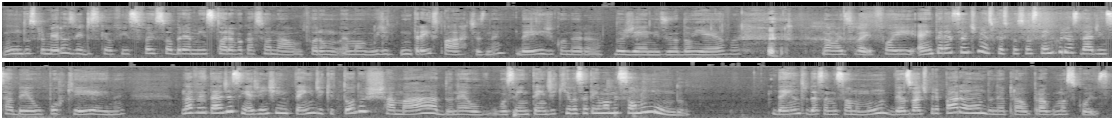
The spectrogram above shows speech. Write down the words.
Um dos primeiros vídeos que eu fiz foi sobre a minha história vocacional. Foram, é um vídeo em três partes, né? Desde quando era do Gênesis, Adão e Eva. Não, mas foi, foi... É interessante mesmo, porque as pessoas têm curiosidade em saber o porquê, né? Na verdade, assim, a gente entende que todo chamado, né? Você entende que você tem uma missão no mundo. Dentro dessa missão no mundo, Deus vai te preparando, né? Para algumas coisas.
